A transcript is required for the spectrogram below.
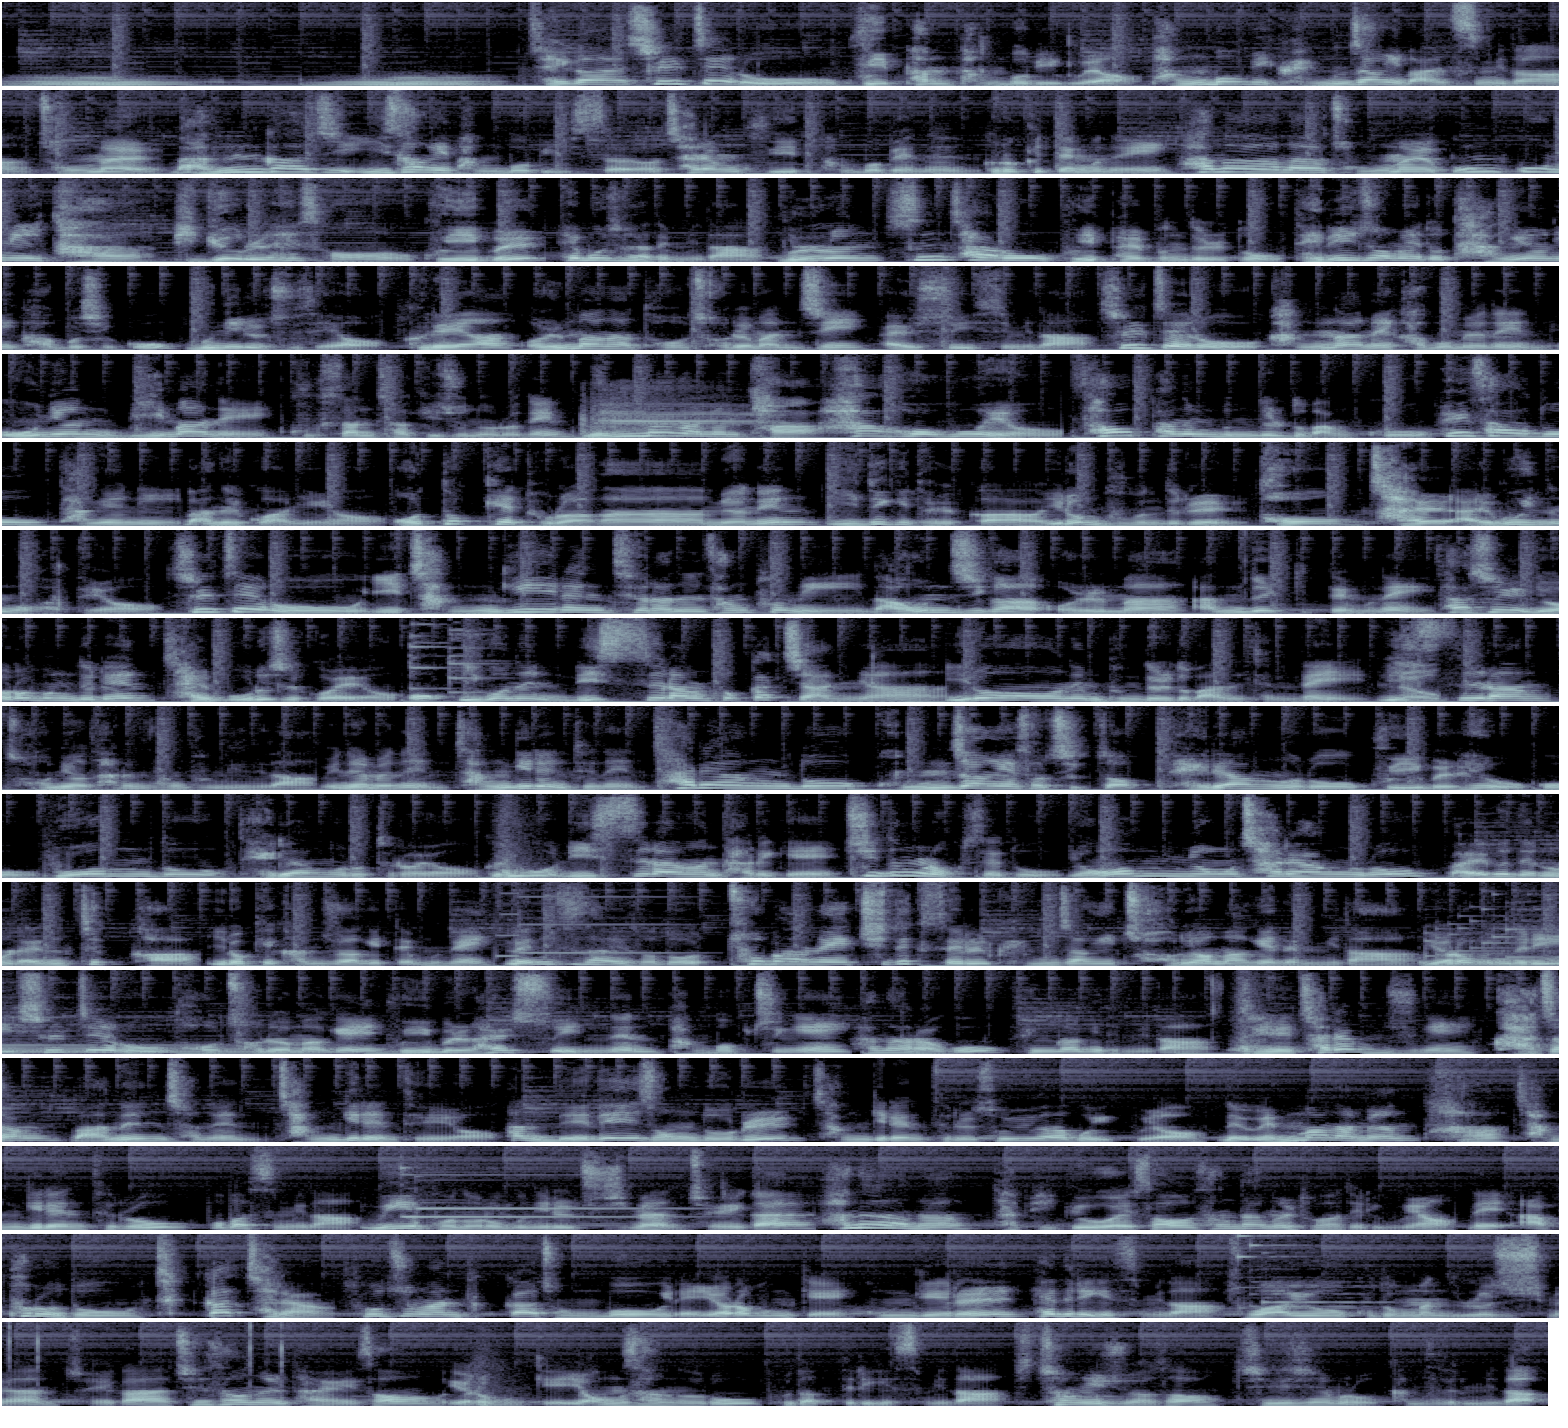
제가 실제로 구입한 방법이고요. 방법이 굉장히 많습니다. 정말 만 가지 이상의 방법이 있어요. 차량 구입 방법에는. 그렇기 때문에 하나하나 정말 꼼꼼히 다 비교를 해서 구입을 해보셔야 됩니다. 물론 신차로 구입할 분들도 대리점에도 당연히 가보시고 문의를 주세요. 그래야 얼마나 더 저렴한지 알 수 있습니다. 실제로 강남에 가보면은 5년 미만의 국산차 기준으로는 웬만하면 다 하허호예요. 사업하는 분들도 많고 회사도 당연히 많을 거 아니에요. 어떻게 돌아가 면은 이득이 될까 이런 부분들을 더 잘 알고 있는 것 같아요. 실제로 이 장기 렌트라는 상품이 나온 지가 얼마 안 됐기 때문에 사실 여러분들은 잘 모르실 거예요. 어 이거는 리스랑 똑같지 않냐 이러는 분들도 많을 텐데 리스랑 전혀 다른 상품입니다. 왜냐면은 장기 렌트는 차량도 공장에서 직접 대량으로 구입을 해오고 보험도 대량으로 들어요. 그리고 리스랑은 다르게 취등록세도 영업용 차량으로 말 그대로 렌트카 이렇게 간주하기 때문에 렌트사에서도 초반에 취 득세를 굉장히 저렴하게 냅니다. 여러분들이 실제로 더 저렴하게 구입을 할 수 있는 방법 중에 하나라고 생각이 됩니다. 제 차량 중에 가장 많은 차는 장기 렌트예요. 한 4대 정도를 장기 렌트를 소유하고 있고요. 네, 웬만하면 다 장기 렌트로 뽑았습니다. 위 번호로 문의를 주시면 저희가 하나하나 다 비교해서 상담을 도와드리고요. 네, 앞으로도 특가 차량, 소중한 특가 정보 네, 여러분께 공개를 해드리겠습니다. 좋아요, 구독만 눌러주시면 저희가 최선을 다해서 여러분께 영상으로 보답드리겠습니다. 시청해 주셔서 진심으로 감사드립니다.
